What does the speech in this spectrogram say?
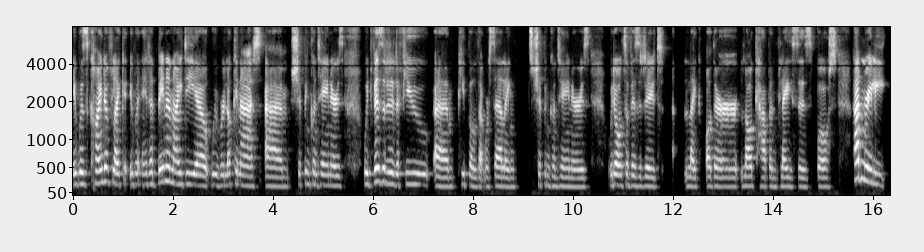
it was kind of like it, it had been an idea. We were looking at um, shipping containers. We'd visited a few um, people that were selling shipping containers. We'd also visited like other log cabin places, but hadn't really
